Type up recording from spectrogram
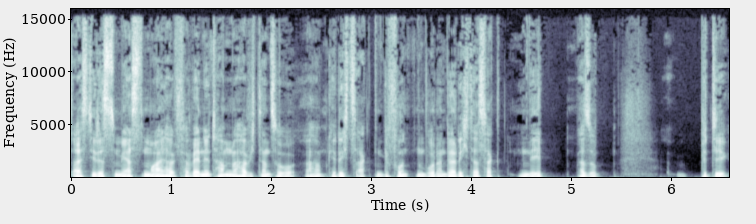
als die das zum ersten Mal halt verwendet haben, da habe ich dann so äh, Gerichtsakten gefunden, wo dann der Richter sagt, nee, also bitte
